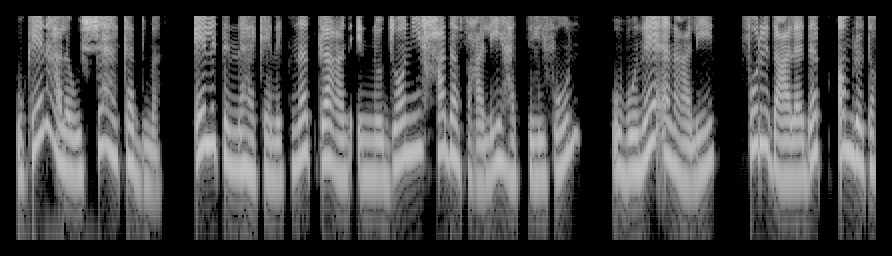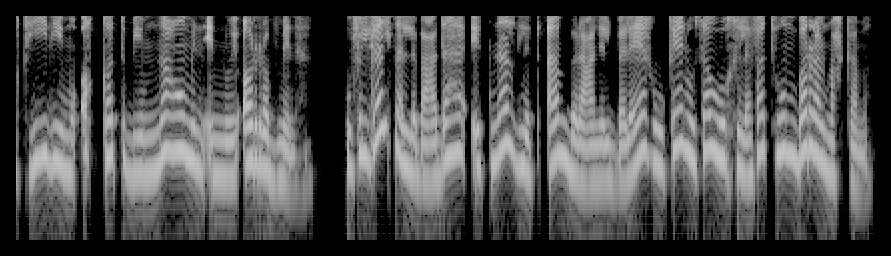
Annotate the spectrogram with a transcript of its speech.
وكان على وشها كدمة قالت إنها كانت ناتجة عن إنه جوني حدف عليها التليفون وبناء عليه فرض على دب أمر تقييدي مؤقت بيمنعه من إنه يقرب منها. وفي الجلسة اللي بعدها اتنازلت أمبر عن البلاغ وكانوا سووا خلافاتهم بره المحكمة.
